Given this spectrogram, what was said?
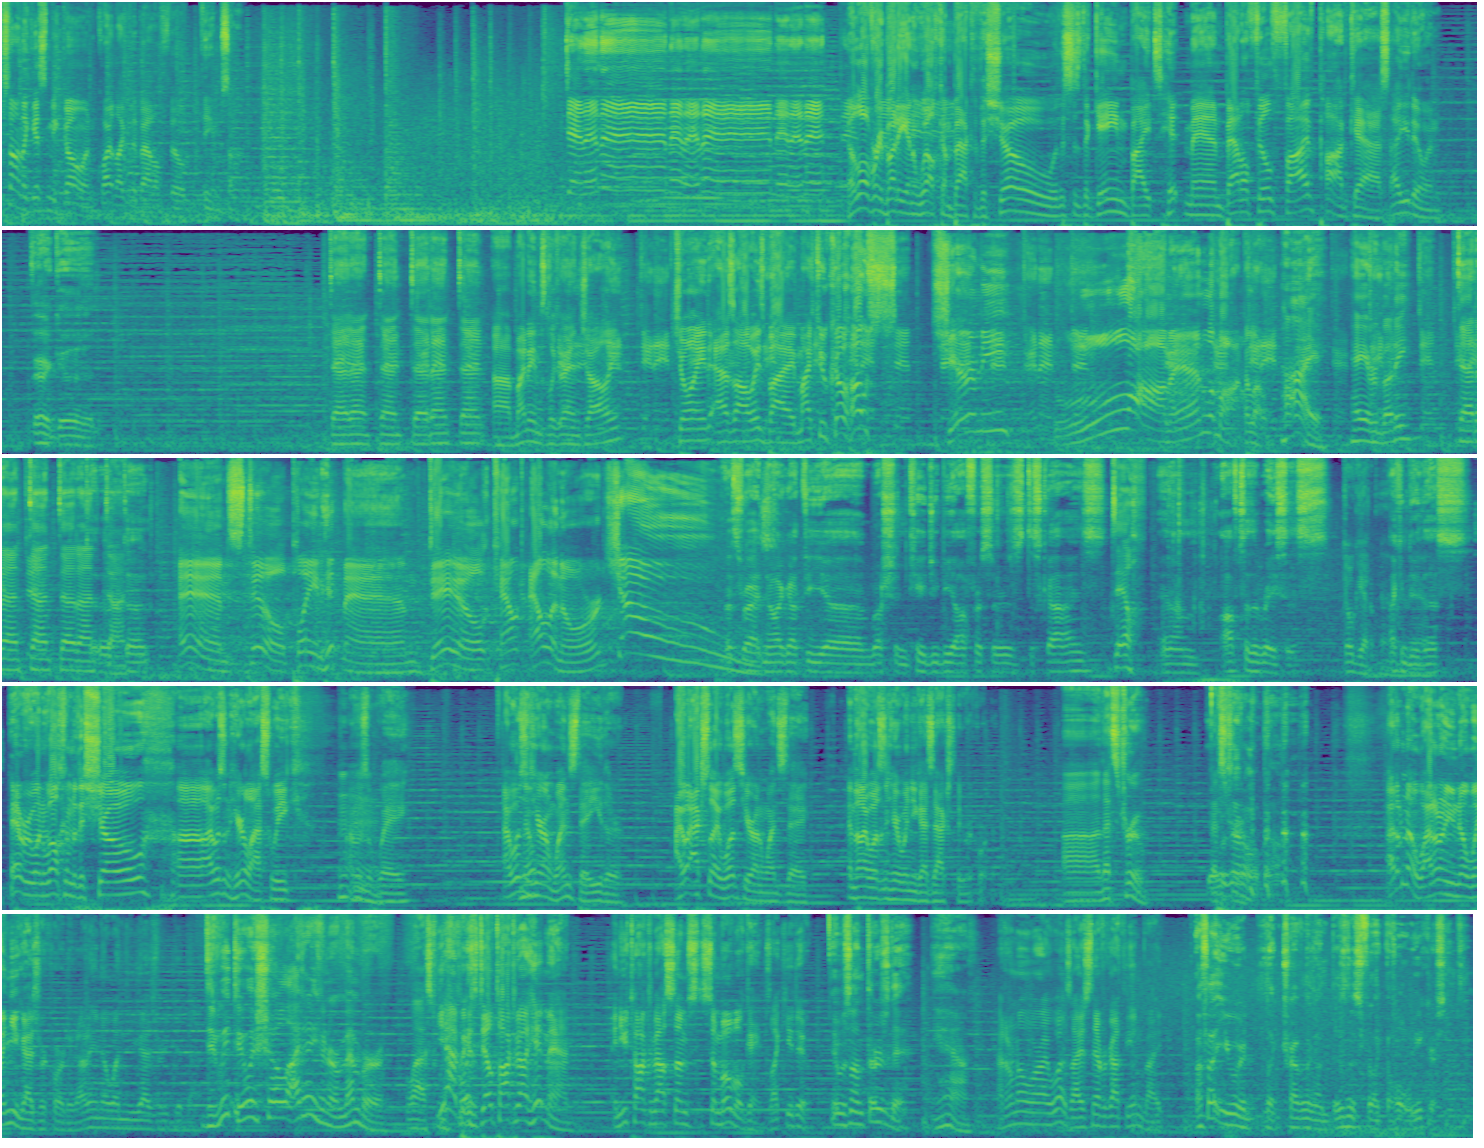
song, there's no other song that gets me going quite like the Battlefield theme song. Hello, everybody, and welcome back to the show. This is the Game Bytes Hitman Battlefield 5 podcast. How you doing? Very good. Dun, dun, dun, dun, dun. Uh, my name's LeGrande Jolly, joined as always by my two co-hosts, Jeremy Lawman Lamont. Hello. Hi. Hey, everybody. Dun, dun, dun, dun, dun, dun. Dun. And still playing Hitman, Dale Count Eleanor Jones. That's right. Now I got the uh, Russian KGB officer's disguise, Dale. and I'm off to the races. Go get him. I can do this. Hey everyone, welcome to the show. Uh, I wasn't here last week. I was away. I wasn't Nope. here on Wednesday either. I actually I was here on Wednesday, and then I wasn't here when you guys actually recorded. Uh, that's true. What That's was that true. all about? I don't know. I don't even know when you guys recorded. I don't even know when you guys redid that. Did we do a show? I don't even remember last week. Yeah, because Dale talked about Hitman, and you talked about some some mobile games like you do. it was on Thursday. Yeah. I don't know where I was. I just never got the invite. I thought you were like traveling on business for like the whole week or something.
